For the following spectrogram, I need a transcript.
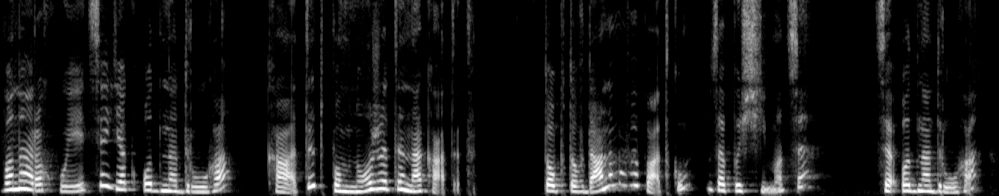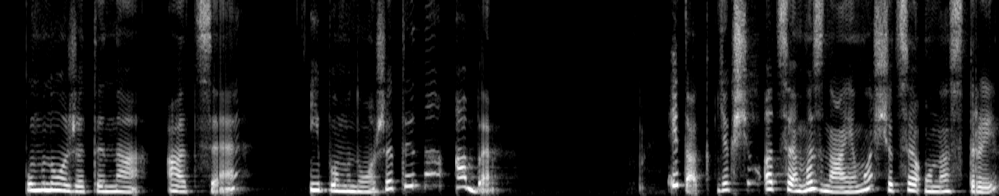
Вона рахується як одна друга катет помножити на катет. Тобто, в даному випадку запишімо це, це одна друга помножити на АС і помножити на АБ. І так, якщо АС ми знаємо, що це у нас 3,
